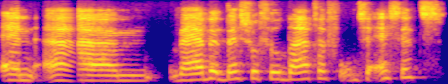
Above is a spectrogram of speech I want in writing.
En um, we hebben best wel veel data voor onze assets.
